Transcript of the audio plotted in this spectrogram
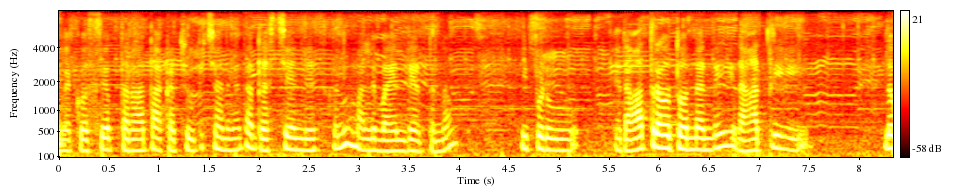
ఇలా కొద్దిసేపు తర్వాత అక్కడ చూపించాను కదా డ్రెస్ చేంజ్ చేసుకుని మళ్ళీ బయలుదేరుతున్నాం. ఇప్పుడు రాత్రి అవుతోందండి రాత్రిలో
